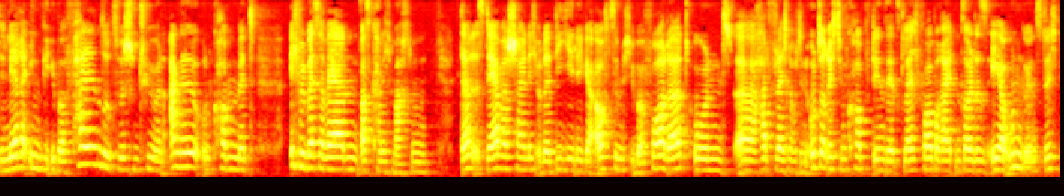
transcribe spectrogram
den Lehrer irgendwie überfallen, so zwischen Tür und Angel und kommen mit, ich will besser werden, was kann ich machen? Dann ist der wahrscheinlich oder diejenige auch ziemlich überfordert und äh, hat vielleicht noch den Unterricht im Kopf, den sie jetzt gleich vorbereiten soll. Das ist eher ungünstig.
